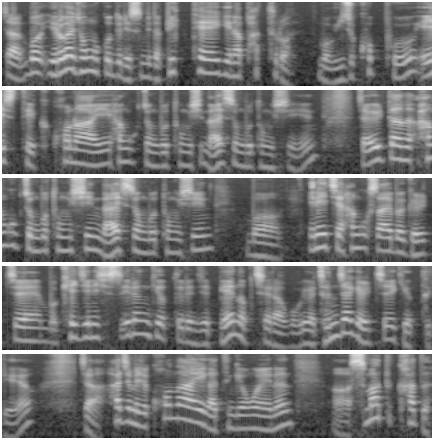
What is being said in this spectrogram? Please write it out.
자, 뭐 여러 가지 종목군들이 있습니다. 빅텍이나 파트론, 뭐 위즈코프, 에이스테크, 코나아이, 한국정보통신, 나이스정보통신. 자 일단 한국정보통신, 나이스정보통신, 뭐 NHN 한국사이버결제, 뭐 KG이니시스 이런 기업들은 이제 VAN 업체라고 우리가 전자결제 기업들이에요. 자 하지만 이제 코나아이 같은 경우에는 어, 스마트 카드,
